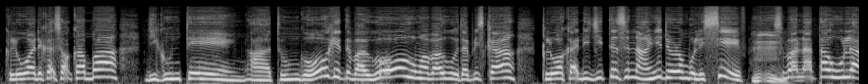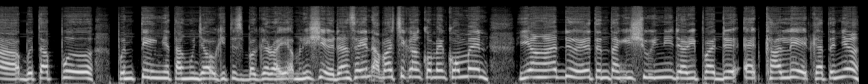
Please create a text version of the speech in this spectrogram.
Keluar dekat surat khabar khabar digunting. Ah ha, tunggu kereta baru, oh, rumah baru. Tapi sekarang keluar kat digital senang je dia orang boleh save. Mm-mm. Sebab nak tahulah betapa pentingnya tanggungjawab kita sebagai rakyat Malaysia. Dan saya nak bacakan komen-komen yang ada ya tentang isu ini daripada Ed Khalid. Katanya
